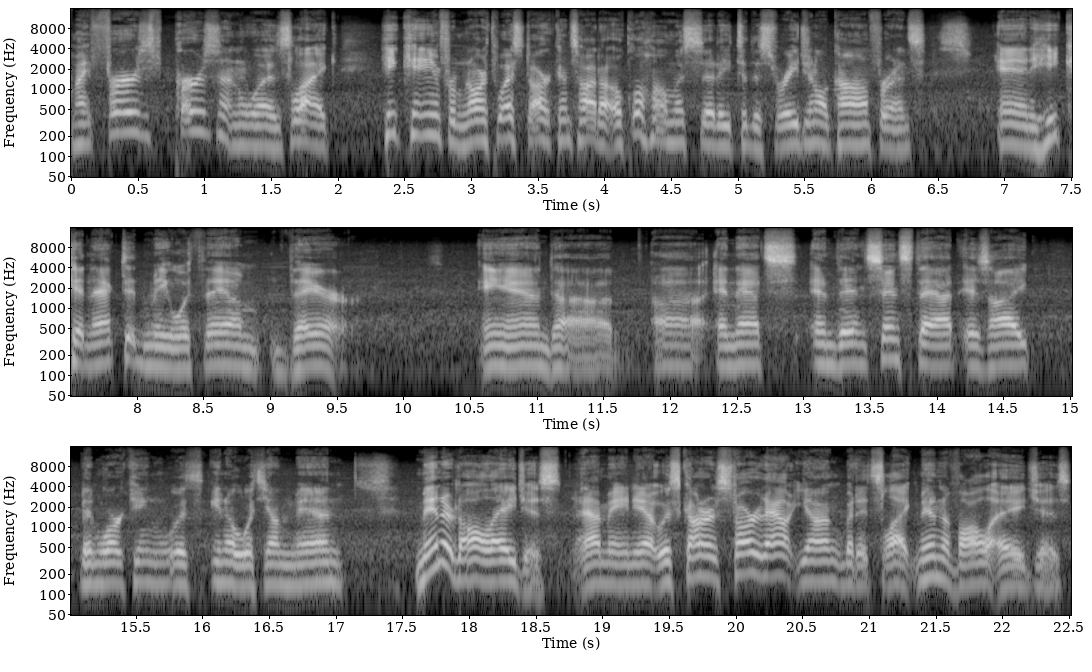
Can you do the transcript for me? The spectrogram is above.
my first person was like, he came from Northwest Arkansas to Oklahoma City to this regional conference, and he connected me with them there. And uh, uh, and that's and then since that, as I've been working with you know with young men, men at all ages. I mean, yeah, it was kind of started out young, but it's like men of all ages.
